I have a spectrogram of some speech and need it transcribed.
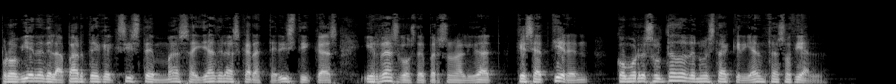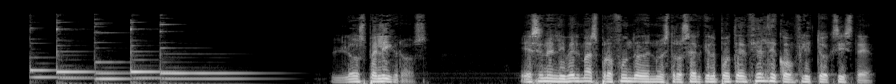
proviene de la parte que existe más allá de las características y rasgos de personalidad que se adquieren como resultado de nuestra crianza social. Los peligros. Es en el nivel más profundo de nuestro ser que el potencial de conflicto existe.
